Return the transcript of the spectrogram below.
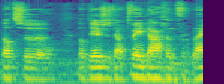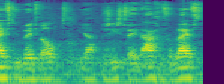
dat, ze, dat Jezus daar twee dagen verblijft. U weet wel, ja precies, twee dagen verblijft.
